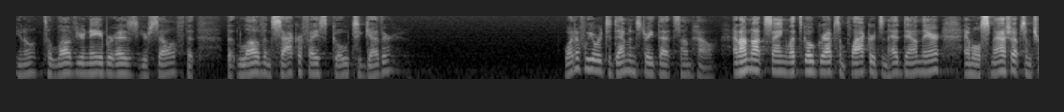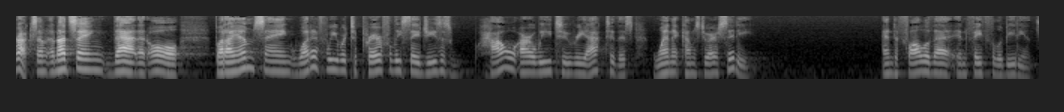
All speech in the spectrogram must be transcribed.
You know, to love your neighbor as yourself, that, that love and sacrifice go together? What if we were to demonstrate that somehow? And I'm not saying let's go grab some placards and head down there and we'll smash up some trucks. I'm, I'm not saying that at all. But I am saying, what if we were to prayerfully say, Jesus, how are we to react to this when it comes to our city? And to follow that in faithful obedience.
